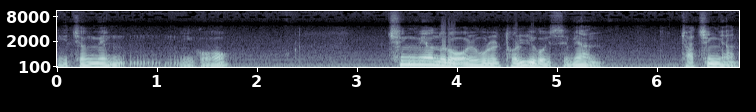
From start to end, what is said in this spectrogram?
이 정면이고 측면으로 얼굴을 돌리고 있으면 좌측면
